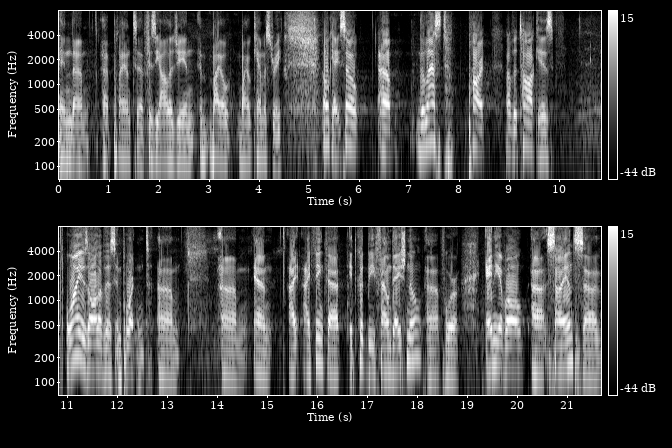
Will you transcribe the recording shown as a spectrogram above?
in um, uh, plant uh, physiology and bio biochemistry. Okay, so uh, the last part of the talk is why is all of this important? Um, um, and I, I, think that it could be foundational uh, for any of all uh, science, uh,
